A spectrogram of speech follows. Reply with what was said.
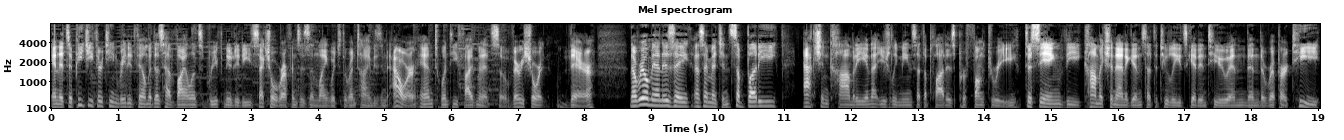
and it's a PG 13 rated film. It does have violence, brief nudity, sexual references, and language. The runtime is an hour and 25 minutes, so very short there. Now, Real Men is a, as I mentioned, it's a buddy action comedy, and that usually means that the plot is perfunctory to seeing the comic shenanigans that the two leads get into and then the repartee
